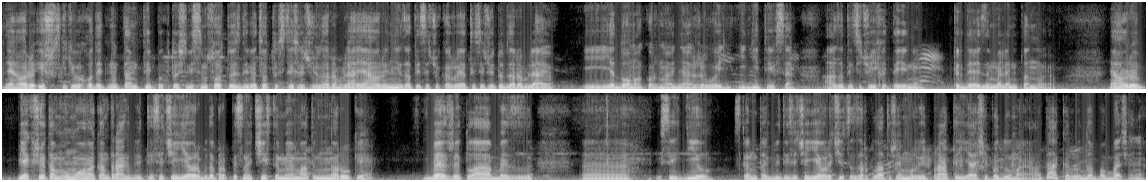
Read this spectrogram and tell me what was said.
Я говорю, і скільки виходить? Ну там, типу, хтось 800, хтось 900, хтось 1000 заробляє. Я говорю, ні, за тисячу кажу, я тисячу і тут заробляю. І я вдома кожного дня живу, і, діти, і все. А за тисячу їхати, ну, 3-9 земель я не планую. Я говорю, якщо там умовно контракт 2000 євро буде прописано чистими, я матиму на руки, без житла, без е, усіх діл, скажімо так, 2000 євро чисто зарплата, що я можу відправити, я ще подумаю. А так кажу, до побачення.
